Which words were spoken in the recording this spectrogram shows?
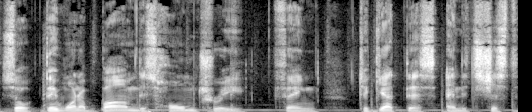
So they want to bomb this home tree thing to get this, and it's just,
